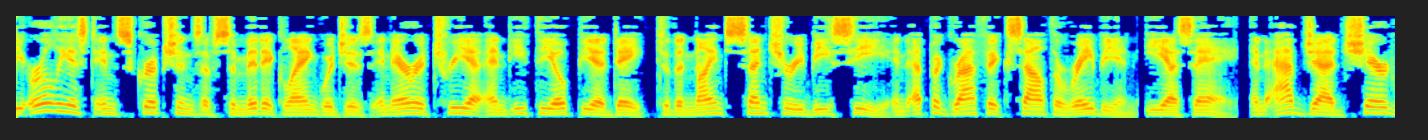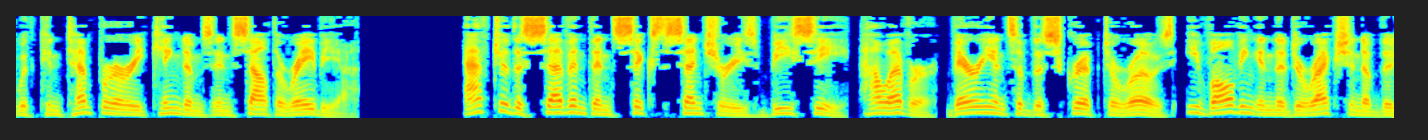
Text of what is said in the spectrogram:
the earliest inscriptions of Semitic languages in Eritrea and Ethiopia date to the 9th century BC in epigraphic South Arabian ESA, an abjad shared with contemporary kingdoms in South Arabia. After the 7th and 6th centuries BC, however, variants of the script arose, evolving in the direction of the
